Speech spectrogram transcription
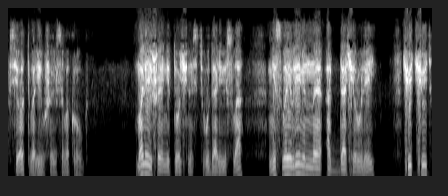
все творившееся вокруг. Малейшая неточность в ударе весла, несвоевременная отдача рулей — Чуть-чуть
